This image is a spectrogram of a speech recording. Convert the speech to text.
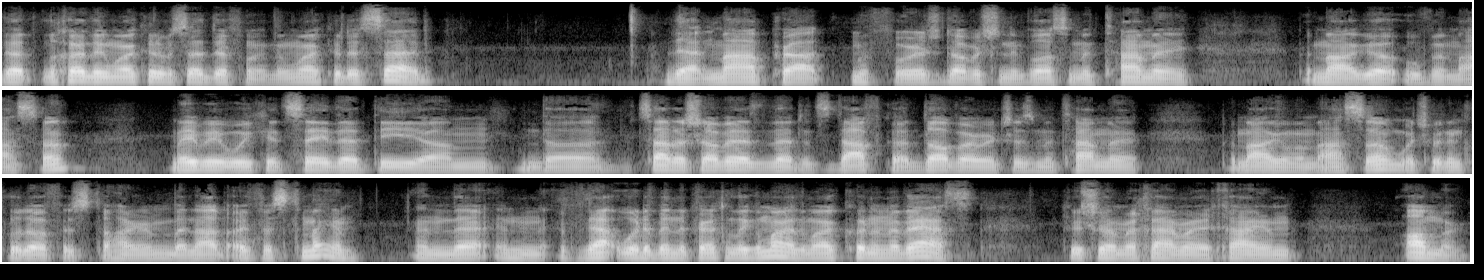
that the Gemara could have said differently. The Gemara could have said, that ma prat mefurish davar shenivlasim etame b'maga uvemasa. Maybe we could say that the um, the tzad is that it's dafka davar which is metame b'maga v'masa, which would include office taharim, but not office tameim. And that, and if that would have been the perich of the Gemara couldn't have asked kushur mechaim rechaim amr.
